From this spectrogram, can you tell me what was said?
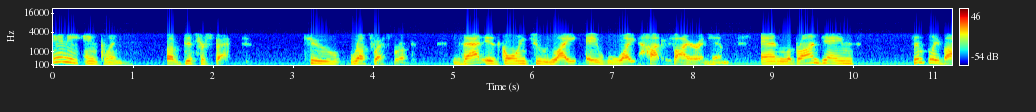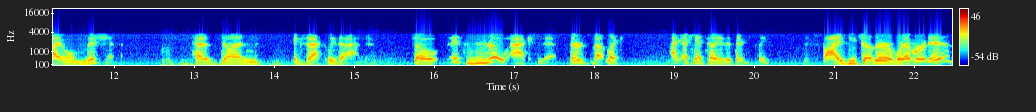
any inkling of disrespect to Russ Westbrook, that is going to light a white hot fire in him. And LeBron James, simply by omission, has done exactly that. So it's no accident. There's not like I, I can't tell you that they, despise each other or whatever it is,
